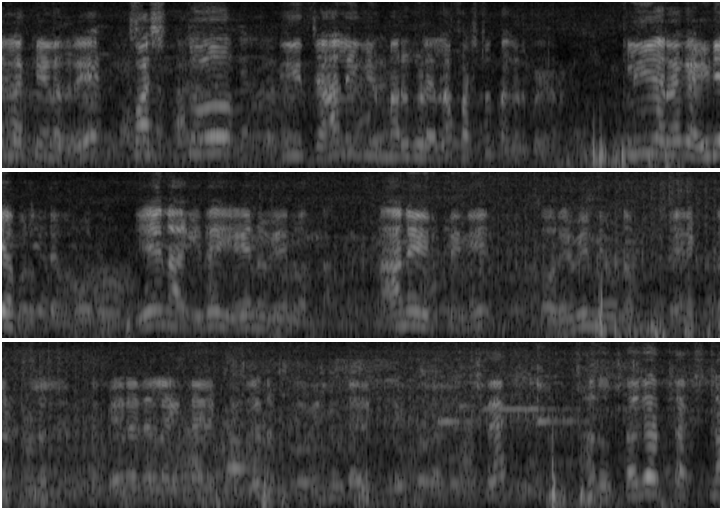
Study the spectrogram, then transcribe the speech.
ಎಲ್ಲ ಕೇಳಿದ್ರಿ ಫಸ್ಟು ಈ ಜಾಲಿಗೆ ಮರಗಳೆಲ್ಲ ಫಸ್ಟ್ ತೆಗೆದುಬಿಡೋಣ ಕ್ಲಿಯರ್ ಆಗಿ ಐಡಿಯಾ ಬರುತ್ತೆ ಏನಾಗಿದೆ, ಏನು ಏನು ಅಂತ. ನಾನೇ ಇರ್ತೀನಿ. ಸೊ ರೆವಿನ್ಯೂ ನಮ್ಮ ಡೈರೆಕ್ಟ್ ಕಂಟ್ರೋಲಲ್ಲಿ ಇರುತ್ತೆ. ಬೇರೆದೆಲ್ಲ ಇಂಡೈರೆಕ್ಟ್ ಇದ್ರೆ ನಮ್ಮ ರೆವಿನ್ಯೂ ಡೈರೆಕ್ಟ್ ಕಂಟ್ರೋಲಲ್ಲಿ ಇರುತ್ತೆ. ಅದು ತೆಗೆದ ತಕ್ಷಣ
